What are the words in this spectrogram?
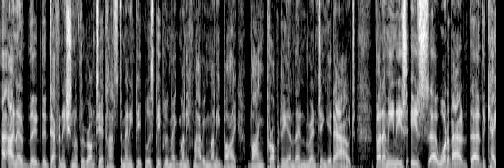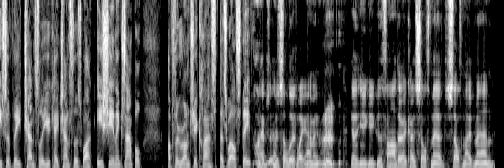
I know the, the definition of the rentier class to many people is people who make money from having money by buying property and then renting it out. But I mean, is is uh, what about the the case of the Chancellor, UK Chancellor's wife? Is she an example of the rentier class as well, Steve? Oh, absolutely. I mean, you know, you, the father, okay, self-made, self-made man,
